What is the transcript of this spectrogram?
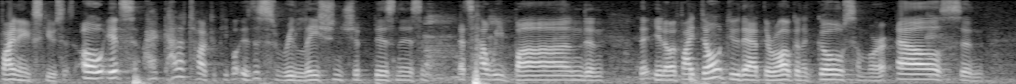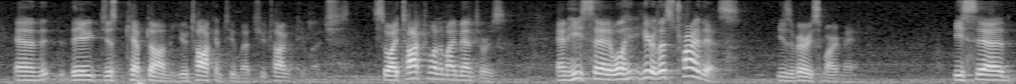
finding excuses. Oh, it's, I gotta talk to people. Is this relationship business? And that's how we bond. And, that, you know, if I don't do that, they're all gonna go somewhere else. And, and they just kept on me. You're talking too much. You're talking too much. So I talked to one of my mentors. And he said, well, here, let's try this. He's a very smart man. He said,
